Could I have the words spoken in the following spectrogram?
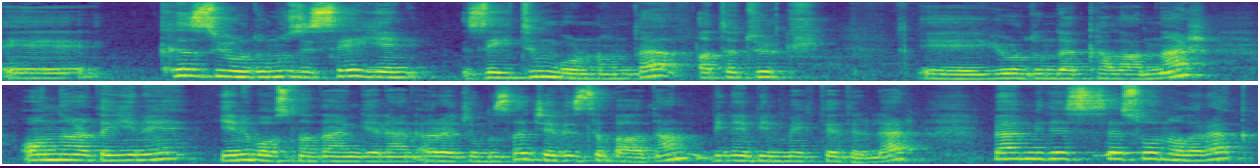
E, kız yurdumuz ise Yeni, Zeytinburnu'nda Atatürk e, yurdunda kalanlar. Onlar da yine Yeni Bosna'dan gelen aracımıza Cevizli Bağ'dan binebilmektedirler. Ben bir de size son olarak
